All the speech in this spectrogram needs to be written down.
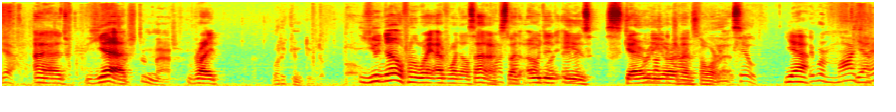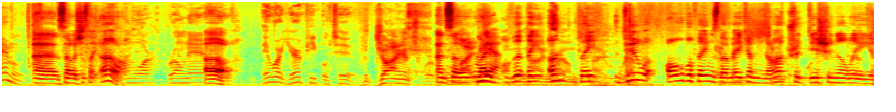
Yeah. And yet, right, what it can do to both. you know from the way everyone else acts that Odin is What about the scarier than Thor is. killed? yeah. They were my Yeah. family. And so it's just like, oh, Amor, Ronan, oh. They were your people too. The giants were And so, right, Yeah. the, the they un- they do all the things that make him not traditionally,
